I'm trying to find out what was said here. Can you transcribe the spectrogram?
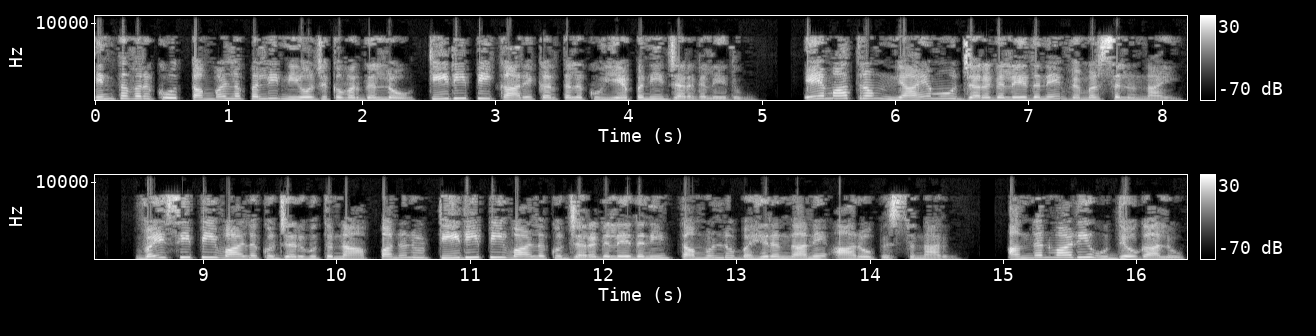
ఇంతవరకు తంబళ్ళపల్లి నియోజకవర్గంలో టీడీపీ కార్యకర్తలకు ఏ పని జరగలేదు. ఏమాత్రం న్యాయమూ జరగలేదనే విమర్శలున్నాయి. వైసీపీ వాళ్ళకు జరుగుతున్న పనులు టీడీపీ వాళ్ళకు జరగలేదని తమ్ముళ్ళు బహిరంగానే ఆరోపిస్తున్నారు. అంగన్వాడీ ఉద్యోగాలు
